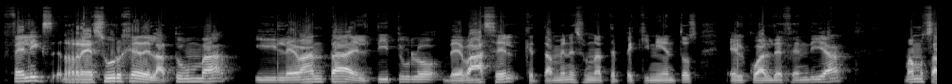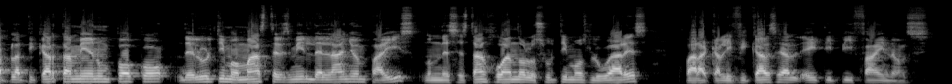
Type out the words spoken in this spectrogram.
Félix resurge de la tumba y levanta el título de Basel, que también es un ATP 500, el cual defendía. Vamos a platicar también un poco del último Masters 1000 del año en París, donde se están jugando los últimos lugares para calificarse al ATP Finals.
